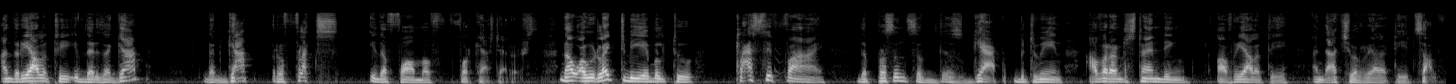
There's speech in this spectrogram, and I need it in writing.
and the reality if there is a gap that gap reflects in the form of forecast errors. Now I would like to be able to classify the presence of this gap between our understanding of reality and actual reality itself.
